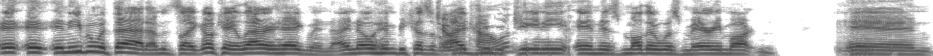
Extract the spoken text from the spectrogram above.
and, and- and even with that, I'm just like, okay, Larry Hagman. I know him because of Joan I Dream of Collins? Genie, and his mother was Mary Martin. Mhm. And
